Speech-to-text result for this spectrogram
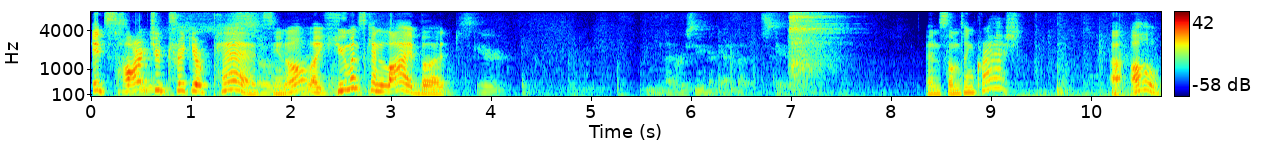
it's hard to trick your pets, so you know? Like humans can lie, but scared. Never seen her get that scared. and something crashed. Uh oh.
